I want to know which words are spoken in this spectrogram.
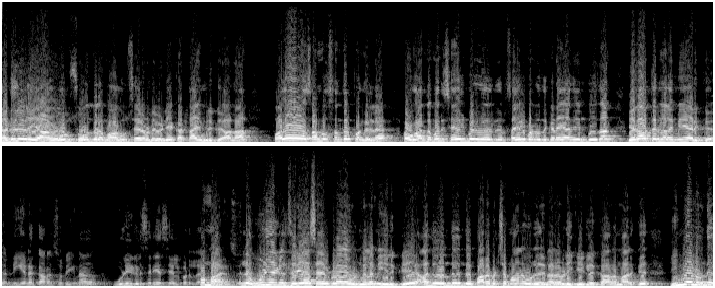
நடுநிலையாகவும் சுதந்திரமாகவும் செயல்பட வேண்டிய கட்டாயம் இருக்கு. ஆனால் பல சந்த சந்தர்ப்பங்களில் அவங்க அந்த மாதிரி செயல்படுறது செயல்படுறது கிடையாது என்பதுதான் யதார்த்த நிலைமையா இருக்கு. நீங்க என்ன காரணம் சொல்றீங்கன்னா ஊழியர்கள் சரியா செயல்படல. ஆமா இல்ல ஊழியர்கள் சரியா செயல்படாத ஒரு நிலைமை இருக்கு. அது வந்து இந்த பாரபட்சமான ஒரு நடவடிக்கைகளுக்கு காரணமா இருக்கு. இன்னொன்று வந்து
